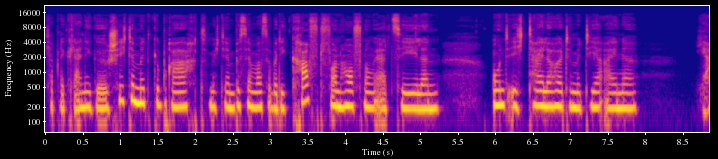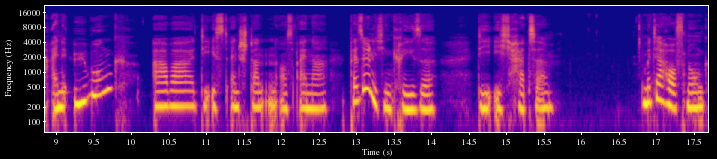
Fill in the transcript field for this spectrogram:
Ich habe eine kleine Geschichte mitgebracht, möchte ein bisschen was über die Kraft von Hoffnung erzählen und ich teile heute mit dir eine ja, eine Übung, aber die ist entstanden aus einer persönlichen Krise, die ich hatte. Mit der Hoffnung,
